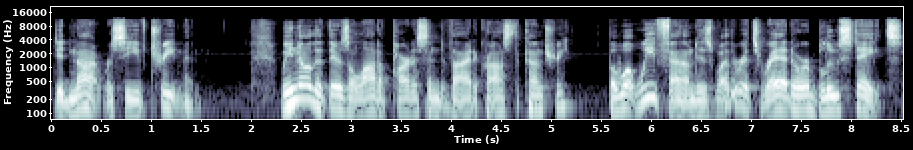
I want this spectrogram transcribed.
did not receive treatment. We know that there's a lot of partisan divide across the country, but what we've found is whether it's red or blue states,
